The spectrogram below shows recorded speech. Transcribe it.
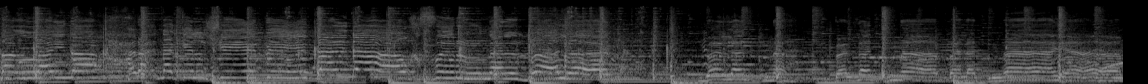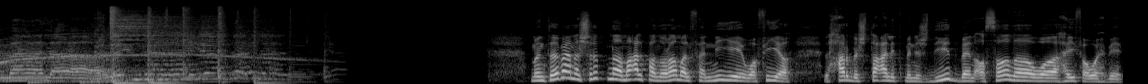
ضلينا. حرقنا كل شي بإيدينا وخسرنا البلد. بلدنا بلدنا بلدنا. منتابع نشرتنا مع البانوراما الفنية وفيها الحرب اشتعلت من جديد بين أصالة وهيفا وهبة.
